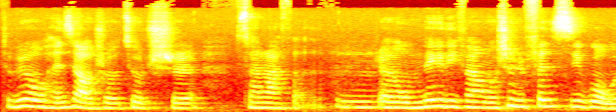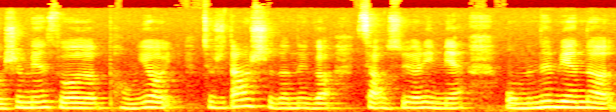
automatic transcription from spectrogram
就比如我很小的时候就吃。酸辣粉，嗯，我们那个地方，我甚至分析过，我身边所有的朋友，就是当时的那个小学里面，我们那边的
